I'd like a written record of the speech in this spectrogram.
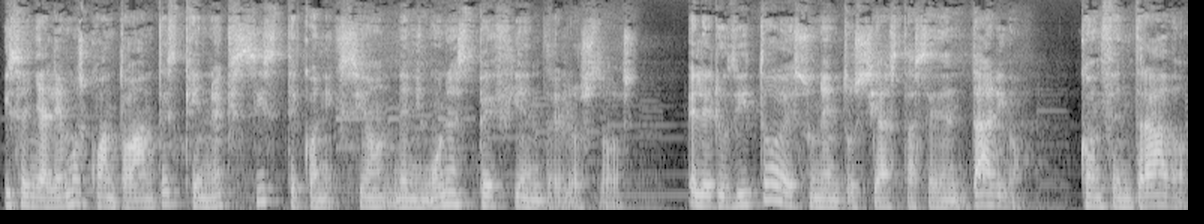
y señalemos cuanto antes que no existe conexión de ninguna especie entre los dos. El erudito es un entusiasta sedentario, concentrado,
